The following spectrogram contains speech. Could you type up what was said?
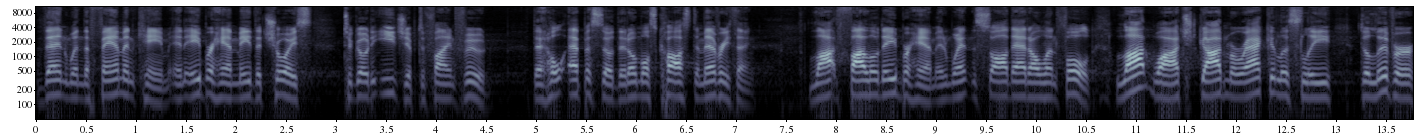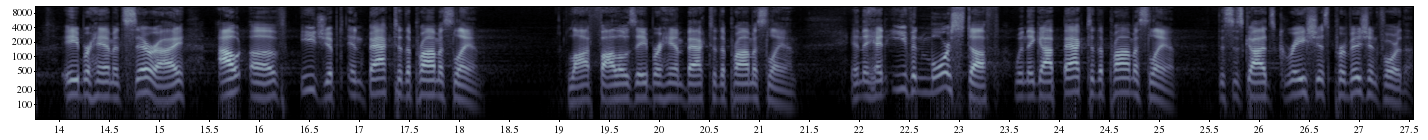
Then, when the famine came and Abraham made the choice to go to Egypt to find food, that whole episode that almost cost him everything, Lot followed Abraham and went and saw that all unfold. Lot watched God miraculously deliver Abraham and Sarai out of Egypt and back to the promised land. Lot follows Abraham back to the promised land. And they had even more stuff when they got back to the promised land. This is God's gracious provision for them.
